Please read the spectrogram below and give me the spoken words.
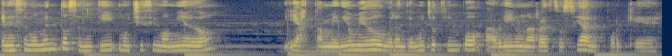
En ese momento sentí muchísimo miedo y hasta me dio miedo durante mucho tiempo abrir una red social porque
